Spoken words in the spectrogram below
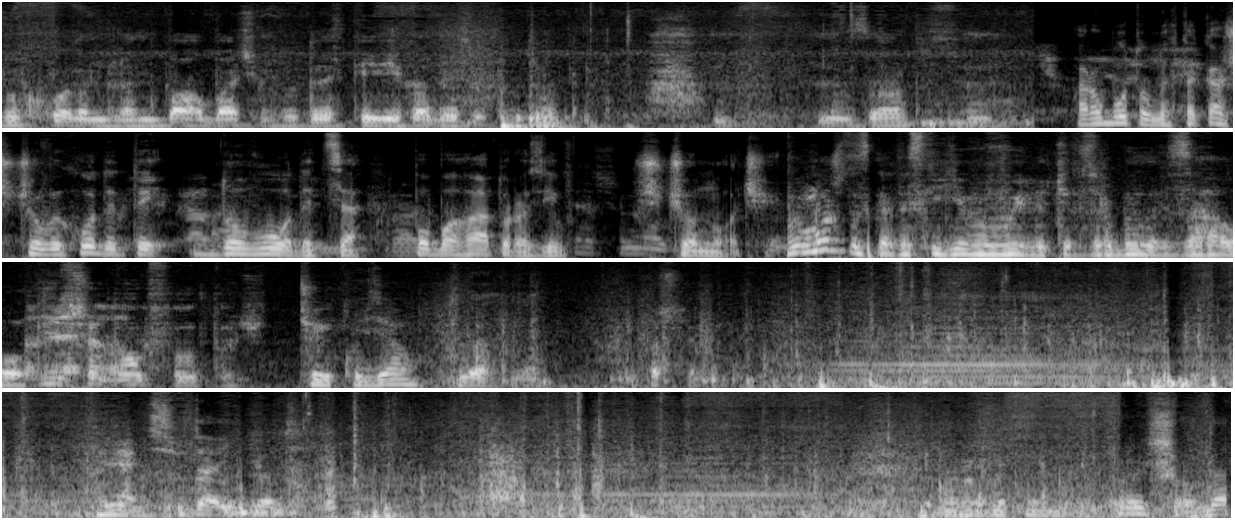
виходимо, блін, бах, бачимо, десь півіха десь. Назад, все. А робота у них така, що виходити доводиться по багато разів щоночі. Ви можете сказати, скільки ви вилітів зробили загалом? Більше 200 точно. Чуйку взяв? Да, да. Пошли. Глянь, сюди йде. Пройшов, да?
